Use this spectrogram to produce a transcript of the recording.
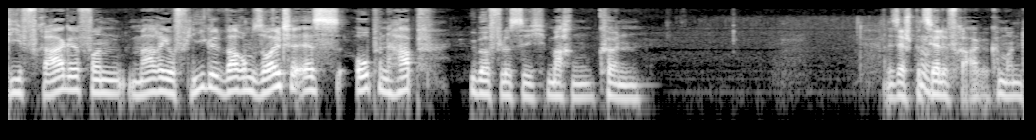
die Frage von Mario Fliegel, warum sollte es Open Hub überflüssig machen können? Eine sehr spezielle hm. Frage, kann man.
